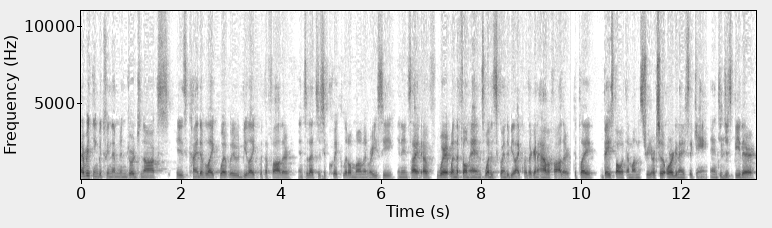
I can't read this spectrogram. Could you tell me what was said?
Everything between them and George Knox is kind of like what it would be like with a father. And so that's just a quick little moment where you see an insight of where when the film ends what it's going to be like where they're going to have a father to play baseball with them on the street or to organize the game and to mm-hmm. just be there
